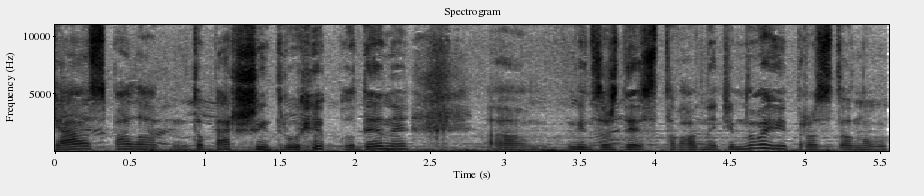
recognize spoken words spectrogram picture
Я спала до першої, другої години. Е, Він завжди ставав наді мною і просто ну.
